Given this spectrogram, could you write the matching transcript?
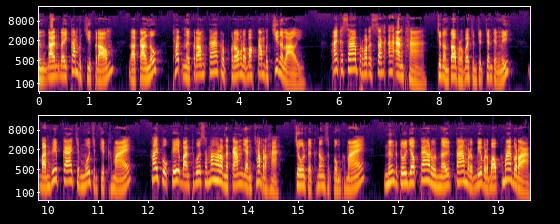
និងដែនដីកម្ពុជាក្រោមដែលកាលនោះស្ថិតនៅក្រោមការគ្រប់គ្រងរបស់កម្ពុជានៅឡើយឯកសារប្រវត្តិសាស្ត្រអះអាងថាជនអន្តោប្រវេសន៍ជនជាតិចិនទាំងនេះបានរៀបការជាមួយជនជាតិខ្មែរហើយពួកគេបានធ្វើសមាហរណកម្មយ៉ាងឆាប់រហ័សចូលទៅក្នុងសង្គមខ្មែរនិងទទួលយកការរស់នៅតាមរបៀបរបបខ្មែរបុរាណ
